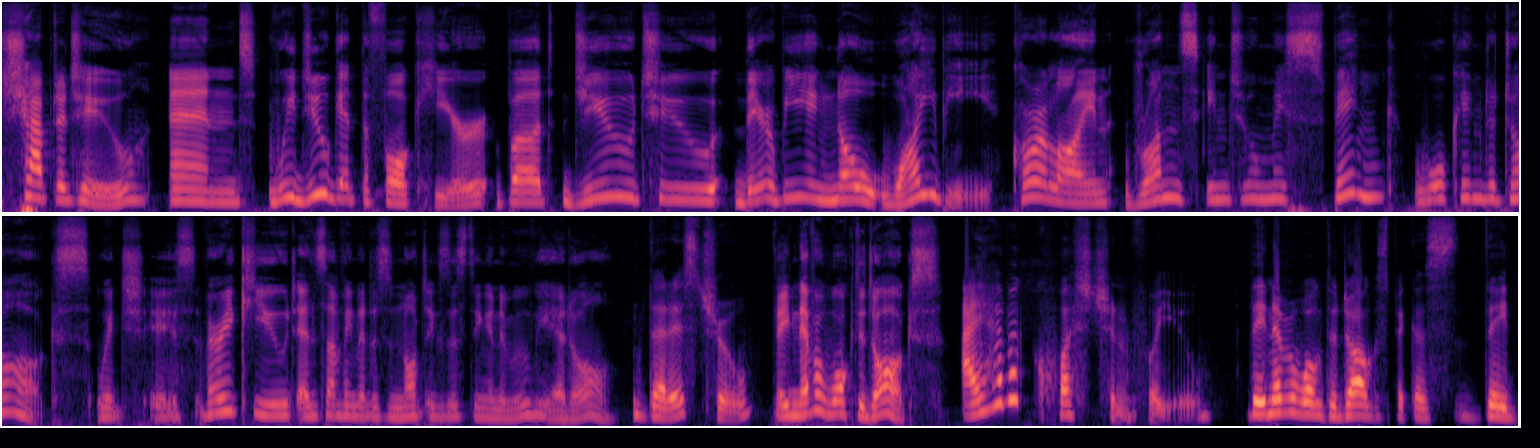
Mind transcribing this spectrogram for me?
chapter two, and we do get the fog here, but due to there being no Wybie, Coraline runs into Miss Spink walking the dogs, which is very cute and something that is not existing in the movie at all. That is true. They never walk the dogs. I have a question for you. They never walk the dogs because they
